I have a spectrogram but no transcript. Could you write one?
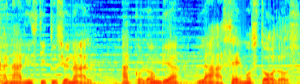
Canal Institucional. A Colombia la hacemos todos.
